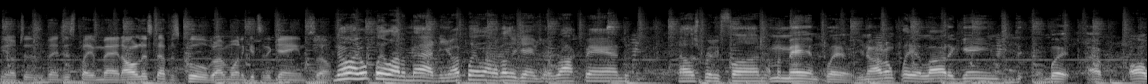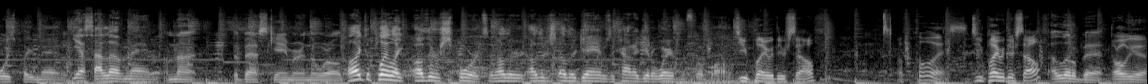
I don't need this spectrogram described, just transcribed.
you know, to this event just play Madden. All this stuff is cool, but I want to get to the game, so. No, I don't play a lot of Madden. You know, I play a lot of other games. You know, Rock Band, that was pretty fun. I'm a Madden player. You know, I don't play a lot of games, but I've always play Madden. Yes, I love Madden. I'm not the best gamer in the world. I like to play like other sports and other other other games to kind of get away from football. Do you play with yourself? Of course. Do you play with yourself? A little bit. Oh, yeah,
